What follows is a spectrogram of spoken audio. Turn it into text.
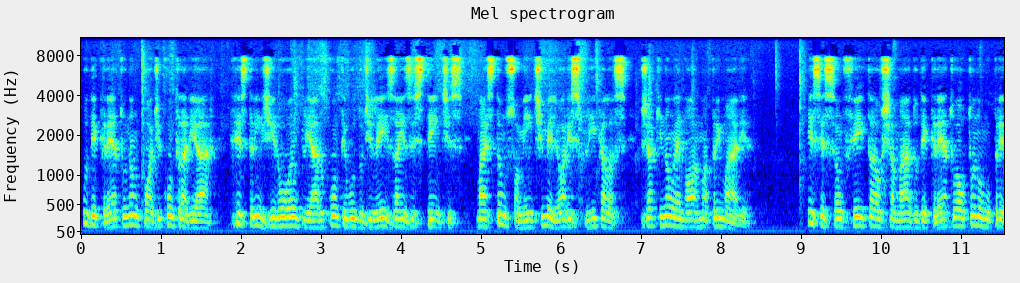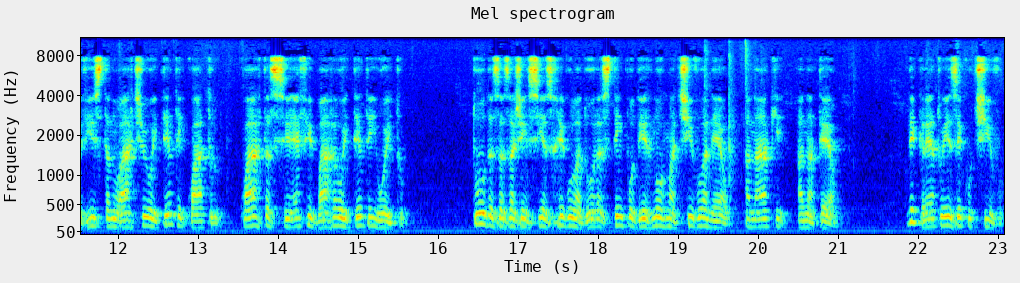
O decreto não pode contrariar, restringir ou ampliar o conteúdo de leis já existentes, mas tão somente melhor explicá-las, já que não é norma primária exceção feita ao chamado decreto autônomo prevista no art. 84, quarta CF/88. Todas as agências reguladoras têm poder normativo ANEL, ANAC, Anatel. Decreto executivo.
